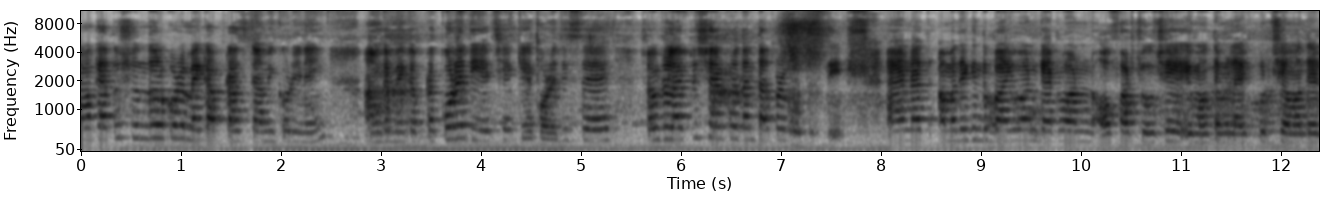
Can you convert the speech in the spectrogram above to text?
আমাকে এত সুন্দর করে মেকআপটা আজকে আমি করি নাই। আমাকে মেকআপটা করে দিয়েছে। কে করে দিছে? সব লাইভটা শেয়ার করে দেন তারপরে বলতেছি। এন্ড আমাদের কিন্তু buy one get one offer চলছে। এই মুহূর্তে আমি লাইভ করছি আমাদের।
